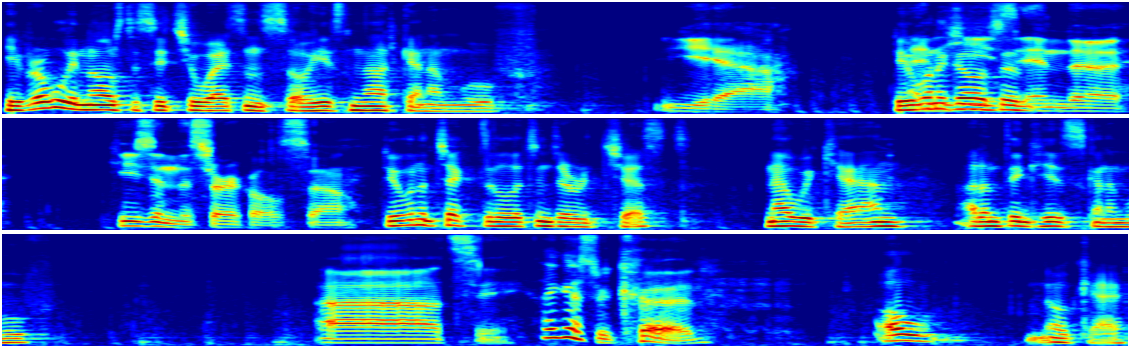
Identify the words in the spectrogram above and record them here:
He probably knows the situation, so he's not gonna move. Yeah. Do you want to go he's to? in the? He's in the circle, so Do you want to check the legendary chest? Now we can. I don't think he's gonna move. uh, let's see. I guess we could. Oh, okay.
